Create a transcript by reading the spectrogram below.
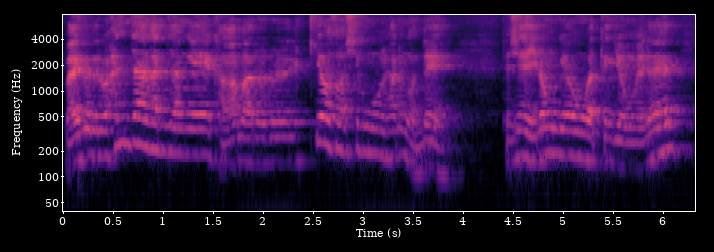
말 그대로 한 장한 장에 강화마루를 끼워서 시공을 하는 건데 대신에 이런 경우 같은 경우에는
